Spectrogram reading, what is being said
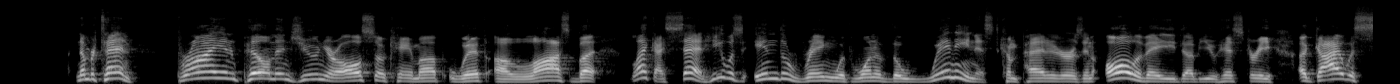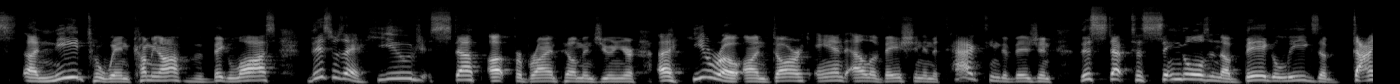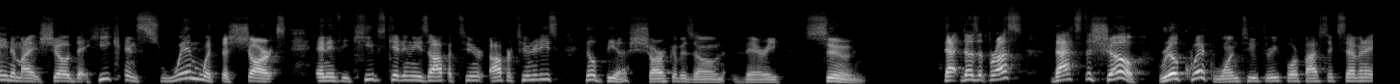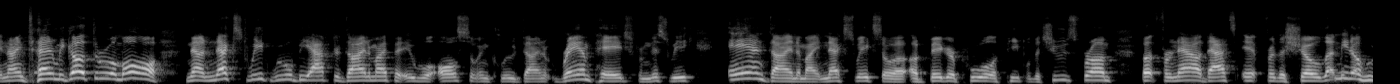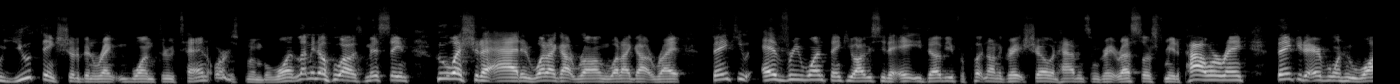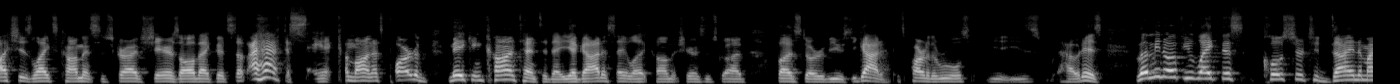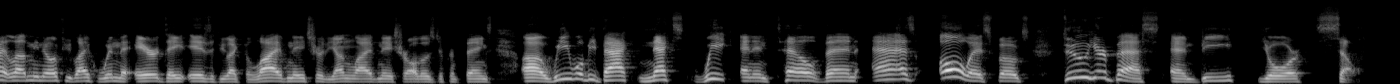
Number 10, Brian Pillman Jr. also came up with a loss, but like I said, he was in the ring with one of the winningest competitors in all of AEW history. A guy with a need to win coming off of a big loss. This was a huge step up for Brian Pillman Jr., a hero on Dark and Elevation in the tag team division. This step to singles in the big leagues of Dynamite showed that he can swim with the Sharks. And if he keeps getting these opportun- opportunities, he'll be a shark of his own very soon. That does it for us. That's the show. Real quick one, two, three, four, five, six, seven, eight, nine, ten. We go through them all. Now, next week, we will be after Dynamite, but it will also include Dyn- Rampage from this week and Dynamite next week. So, a, a, bigger pool of people to choose from. But for now, that's it for the show. Let me know who you think should have been ranked one through 10 or just number one. Let me know who I was missing, who I should have added, what I got wrong, what I got right. Thank you, everyone. Thank you, obviously, to AEW for putting on a great show and having some great wrestlers for me to power rank. Thank you to everyone who watches, likes, comments, subscribes, shares, all that good stuff. I have to say it. Come on. That's part of making content today. You got to say like, comment, share, subscribe, five star reviews. You got it. It's part of the rules. It's how it is. Let me know if you like this closer to Dynamite. Let me know if you like when the air date is, if you like the live nature, the unlive nature, all those different things. Uh, we will be back next week. And until then, as always, folks, do your best and be yourself.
